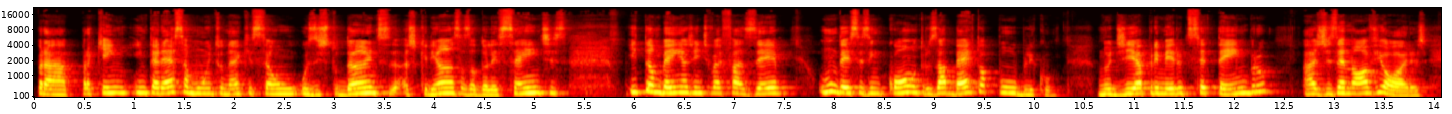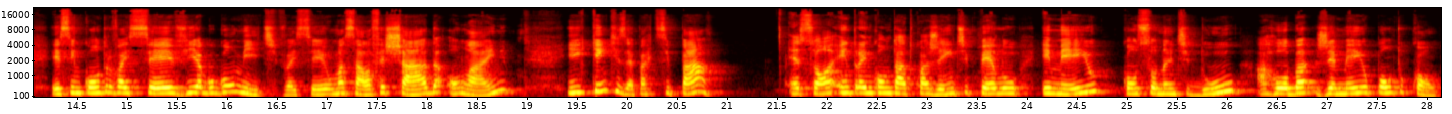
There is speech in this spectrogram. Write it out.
para quem interessa muito, né? Que são os estudantes, as crianças, adolescentes. E também a gente vai fazer um desses encontros aberto a público, no dia 1 de setembro, às 19 horas. Esse encontro vai ser via Google Meet, vai ser uma sala fechada online. E quem quiser participar, é só entrar em contato com a gente pelo e-mail consonantedu@gmail.com.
